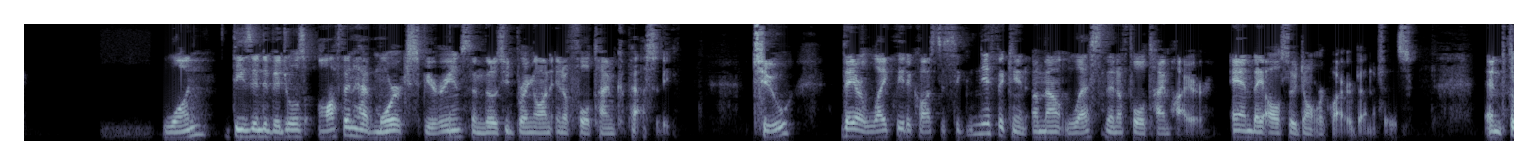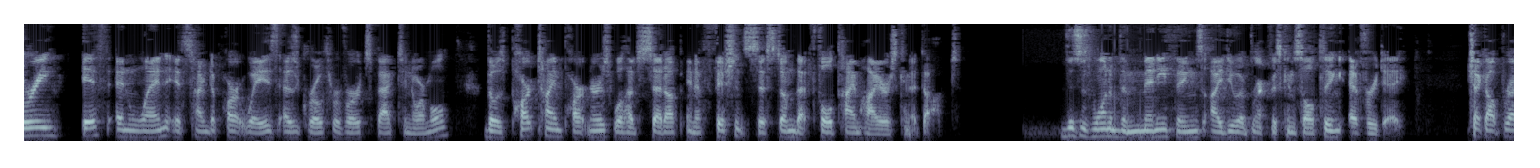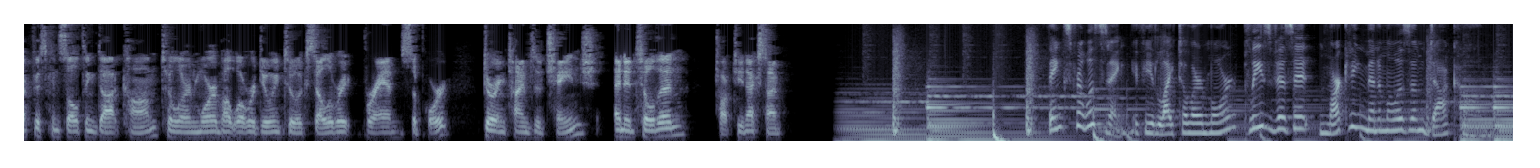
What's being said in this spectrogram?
One, these individuals often have more experience than those you'd bring on in a full time capacity. Two, they are likely to cost a significant amount less than a full time hire, and they also don't require benefits. And three, if and when it's time to part ways as growth reverts back to normal, those part time partners will have set up an efficient system that full time hires can adopt. This is one of the many things I do at Breakfast Consulting every day. Check out breakfastconsulting.com to learn more about what we're doing to accelerate brand support during times of change. And until then, talk to you next time. Thanks for listening. If you'd like to learn more, please visit marketingminimalism.com.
